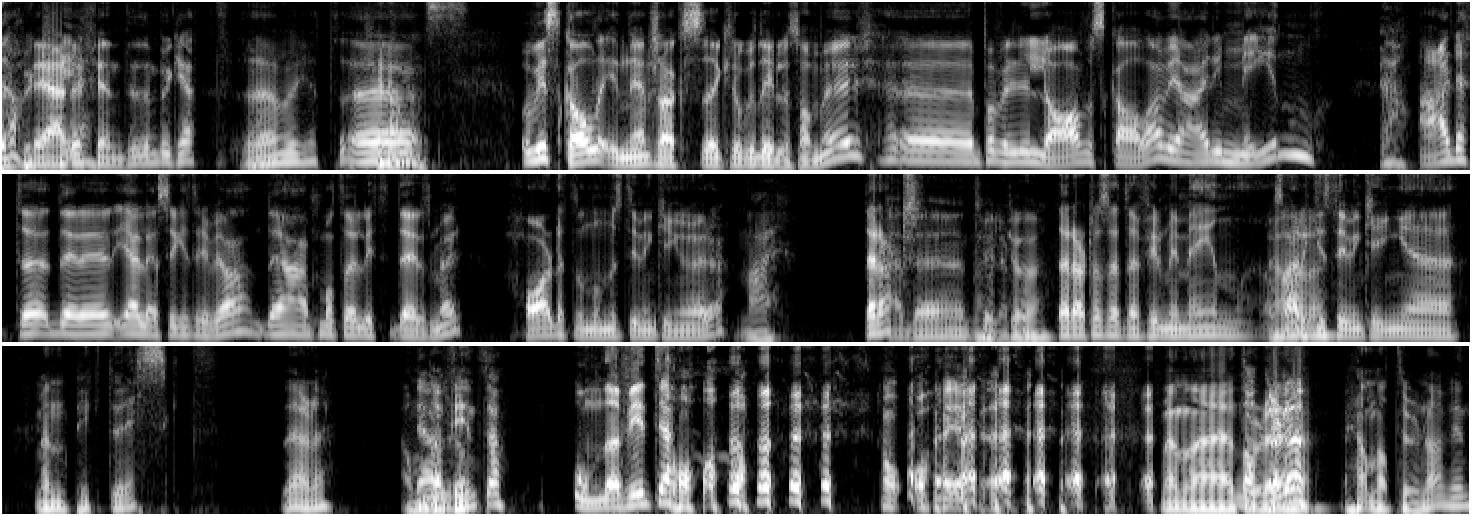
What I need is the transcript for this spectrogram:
ja. Det er definitivt en bukett. Det er en bukett. Uh, og vi skal inn i en slags krokodillesommer uh, på veldig lav skala. Vi er i Maine. Ja. Er dette dere, Jeg leser ikke trivia. Det er på en måte litt dere som gjør. Har dette noe med Stephen King å gjøre? Nei, Det er Nei, rart. det det jeg på. det. Det er rart å sette en film i Maine, og så Ja, er det det. ikke Stephen King. Eh, Men piktoreskt. Det er det. Ja, Om Det det er er fint, ja. om det er fint, ja. Men uh, jeg tror det Naturen, Ja, naturen er fin.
